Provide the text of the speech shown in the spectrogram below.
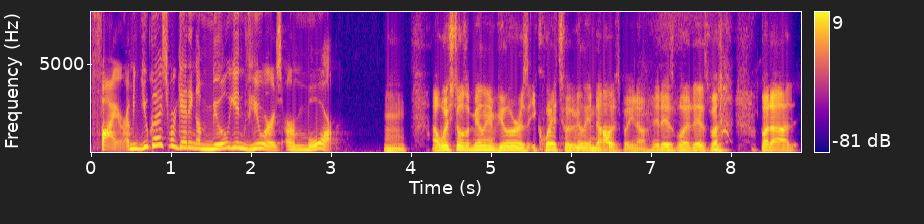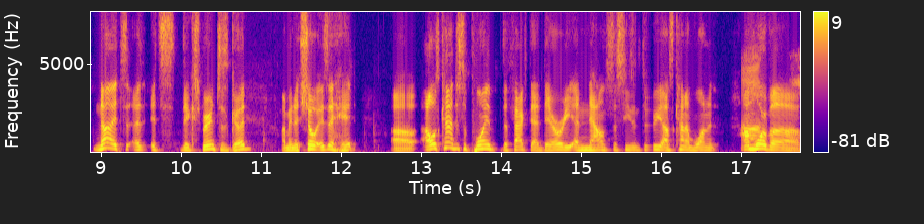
fire? I mean, you guys were getting a million viewers or more. Mm. I wish those a million viewers equated to a million dollars, but you know, it is what it is. But, but uh, no, it's uh, it's the experience is good. I mean, the show is a hit. Uh, I was kind of disappointed the fact that they already announced the season three. I was kind of wanted. I'm more of a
